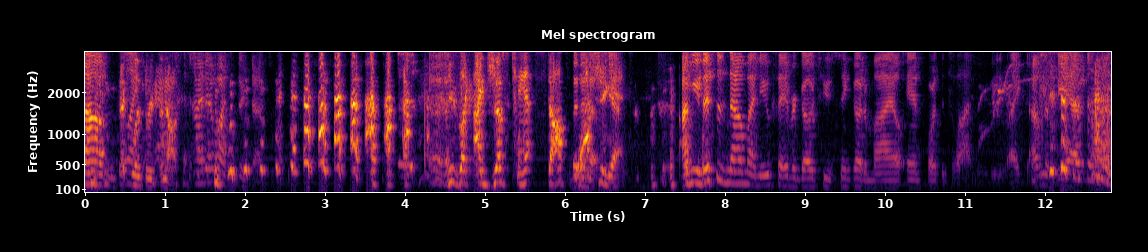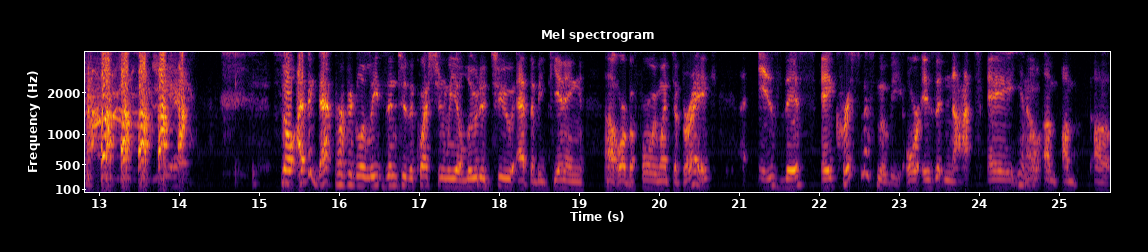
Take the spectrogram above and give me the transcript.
Um, it's actually like, three. No. I didn't watch three times. He's like, I just can't stop No, no, no, watching yeah. it. I mean, this is now my new favorite go-to Cinco de Mayo and Fourth of July movie. Like, I'm gonna be having a year. So I think that perfectly leads into the question we alluded to at the beginning uh, or before we went to break. Is this a Christmas movie or is it not a, you know, um, um, uh,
